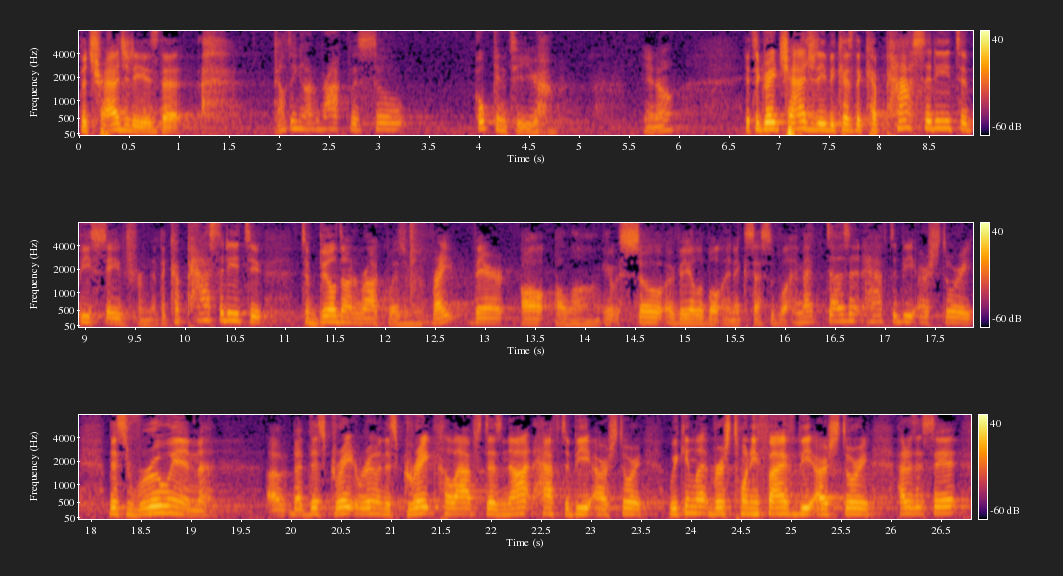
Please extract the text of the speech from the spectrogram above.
The tragedy is that building on rock was so open to you, you know? It's a great tragedy because the capacity to be saved from it, the capacity to to build on rock was right there all along. It was so available and accessible. And that doesn't have to be our story. This ruin, of, that this great ruin, this great collapse does not have to be our story. We can let verse 25 be our story. How does it say it?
